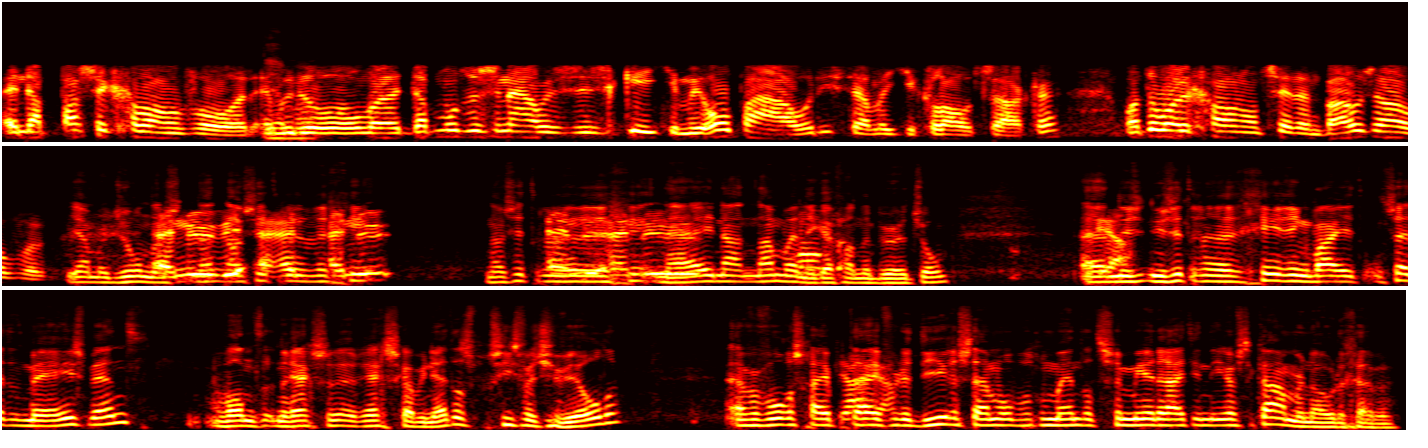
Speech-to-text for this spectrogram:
En daar pas ik gewoon voor. Ik bedoel, uh, dat moeten ze nou eens een keertje mee ophouden, die stelletje klootzakken. Want daar word ik gewoon ontzettend boos over. Ja, maar John, nou, nou, nou zit er een regering... Nou zit er een regering... Nee, nou, nou ben ik even aan de beurt, John. En ja. nu, nu, zit er een regering waar je het ontzettend mee eens bent. Want een rechts, rechtskabinet, dat is precies wat je wilde. En vervolgens ga je Partij ja, ja. voor de Dieren stemmen op het moment dat ze een meerderheid in de Eerste Kamer nodig hebben.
